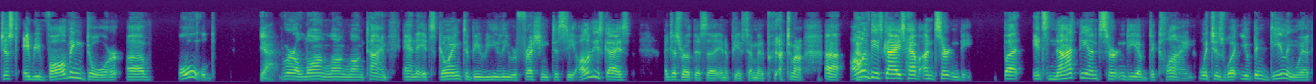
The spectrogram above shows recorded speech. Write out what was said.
just a revolving door of old yeah. for a long long long time and it's going to be really refreshing to see. All of these guys i just wrote this uh, in a piece i'm going to put out tomorrow. Uh, all of these guys have uncertainty but it's not the uncertainty of decline which is what you've been dealing with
